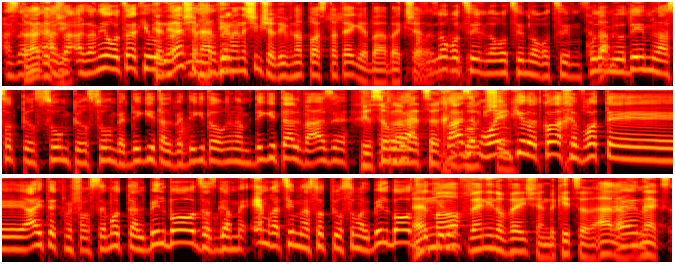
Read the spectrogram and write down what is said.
אז אני- strategy. אז- אני רוצה כאילו כנראה שמעטים האנשים שיודעים לבנות פה אסטרטגיה בהקשר הזה. לא רוצים, לא רוצים, לא רוצים. כולם יודעים לעשות פרסום, פרסום ודיגיטל, ודיגיטל אומרים להם דיגיטל, ואז... פרסום לא מייצר ואז חיבור הם רואים. כאילו את כל החברות אה, הייטק מפרסמות על billboards, אז גם הם רצים לעשות פרסום על billboards. אין מעוף ואין innovation, בקיצר, הלאה, next.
